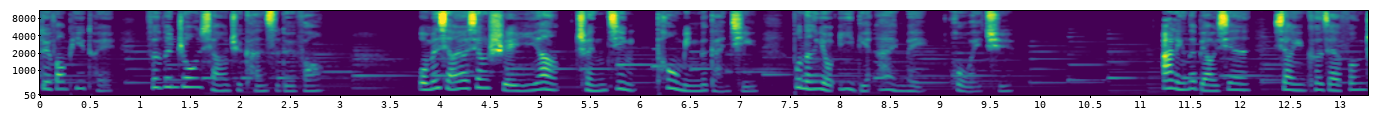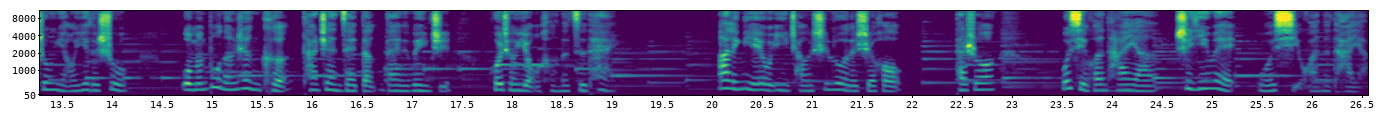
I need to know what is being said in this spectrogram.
对方劈腿，分分钟想要去砍死对方。我们想要像水一样纯净透明的感情，不能有一点暧昧或委屈。阿玲的表现像一棵在风中摇曳的树，我们不能认可她站在等待的位置，活成永恒的姿态。阿玲也有异常失落的时候，他说：“我喜欢他呀，是因为我喜欢的他呀。”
